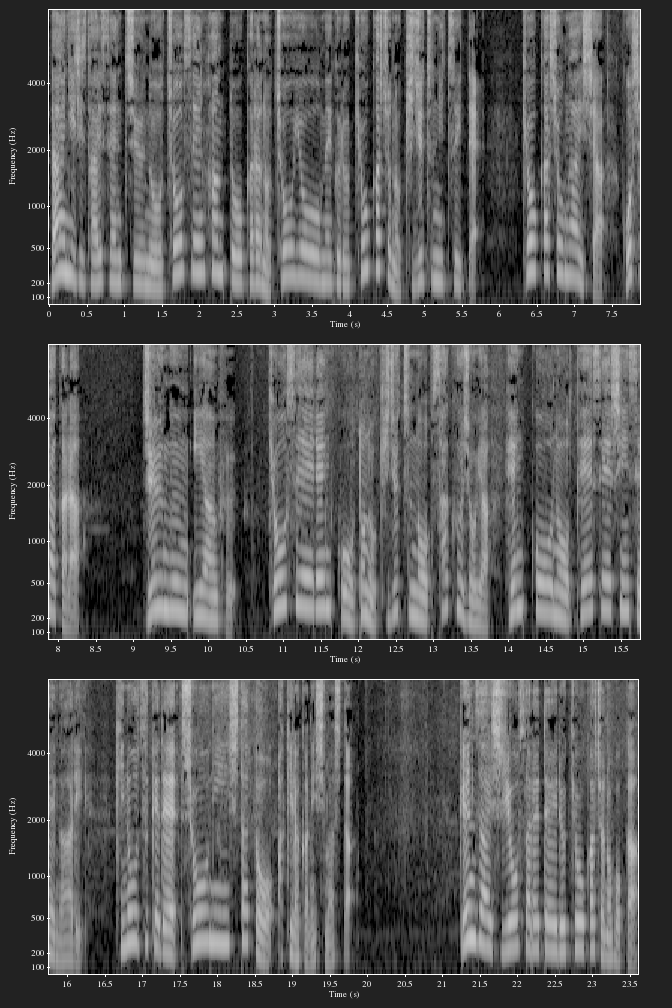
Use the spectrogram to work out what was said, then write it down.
第二次大戦中の朝鮮半島からの徴用をめぐる教科書の記述について教科書会社5社から従軍慰安婦強制連行との記述の削除や変更の訂正申請があり昨日付で承認したと明らかにしました。現在使用されている教科書のほか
